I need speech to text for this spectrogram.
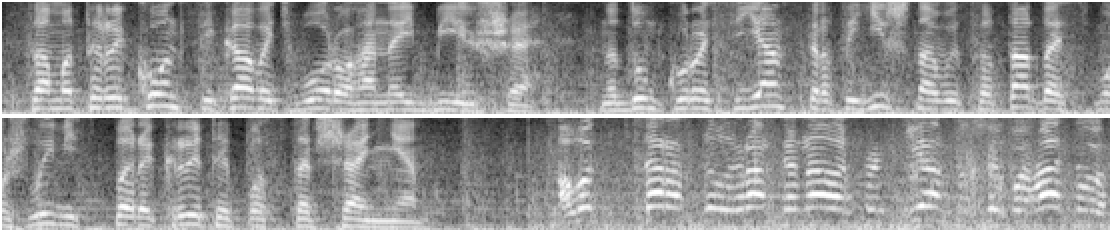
Саме терикон цікавить ворога найбільше. На думку росіян, стратегічна висота дасть можливість перекрити постачання. А от зараз в телеграм-каналах росіян дуже багато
